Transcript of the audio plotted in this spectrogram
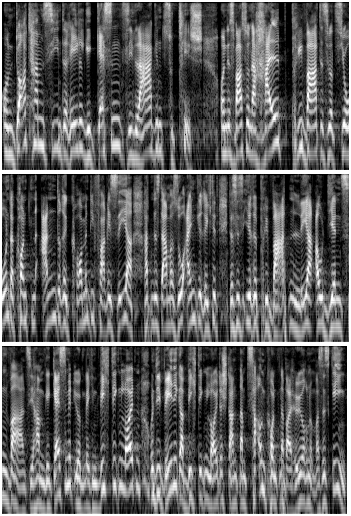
Und dort haben sie in der Regel gegessen, sie lagen zu Tisch. Und es war so eine halb private Situation, da konnten andere kommen, die Pharisäer hatten das damals so eingerichtet, dass es ihre privaten Lehraudienzen waren. Sie haben gegessen mit irgendwelchen wichtigen Leuten und die weniger wichtigen Leute standen am Zaun, konnten dabei hören, um was es ging.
